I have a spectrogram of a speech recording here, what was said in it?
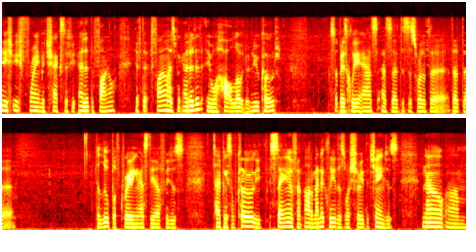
each, each frame it checks if you edit the file. If the file has been edited, it will load the new code. So basically, as as a, this is sort of the the, the the loop of creating an SDF. You just typing some code, you save, and automatically this will show you the changes. Now, um,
